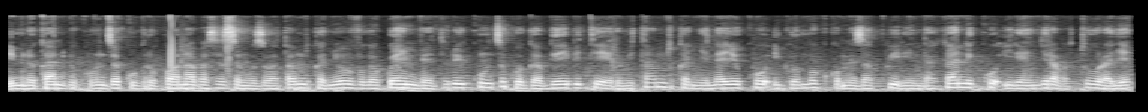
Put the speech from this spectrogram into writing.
Ni ibintu kandi bikunze kugarukwaho n'abasesenguzi batandukanye bavuga ko M23 ikunze kugabwaho ibitero bitandukanye na yo ko igomba gukomeza kwirinda kandi ko irengera abaturage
